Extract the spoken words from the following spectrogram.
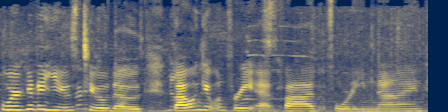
we're gonna use two of those. Buy one get one free at five forty nine.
